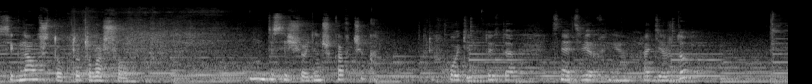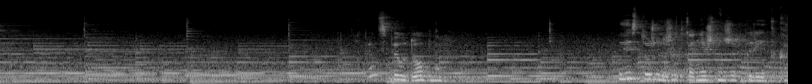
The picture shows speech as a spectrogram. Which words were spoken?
сигнал, что кто-то вошел. Ну, здесь еще один шкафчик при входе. То есть, да, снять верхнюю одежду. В принципе, удобно. Здесь тоже лежит, конечно же, плитка.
